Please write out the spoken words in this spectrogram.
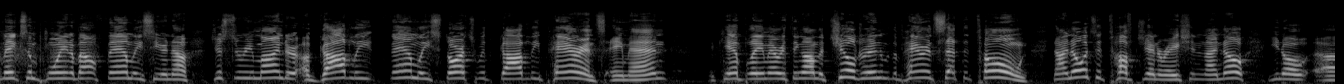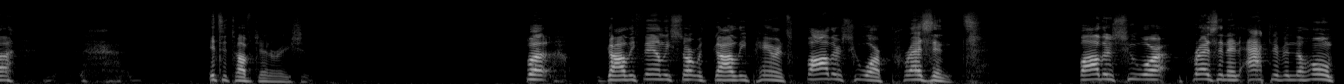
makes some point about families here. Now, just a reminder a godly family starts with godly parents. Amen. You can't blame everything on the children. The parents set the tone. Now, I know it's a tough generation, and I know, you know, uh, it's a tough generation. But godly families start with godly parents, fathers who are present, fathers who are present and active in the home,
